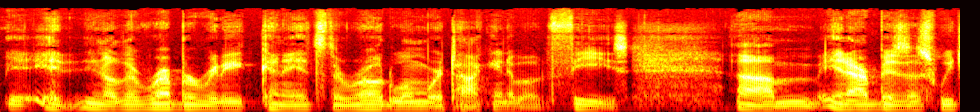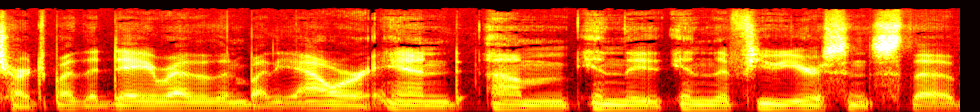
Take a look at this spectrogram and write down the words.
It, you know the rubber really kind of hits the road when we're talking about fees. Um, in our business, we charge by the day rather than by the hour. And um, in the in the few years since the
